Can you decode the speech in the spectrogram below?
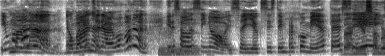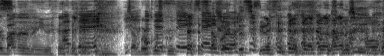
e uma Maná. banana. É uma maná. de cereal e uma banana. E eles falam assim, ó, isso aí é o que vocês têm pra comer até Barrinha seis. sabor banana ainda. Até, Sabor até cuscuz. seis, sete sabor horas. cuscuz. cuscuz com ovo.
